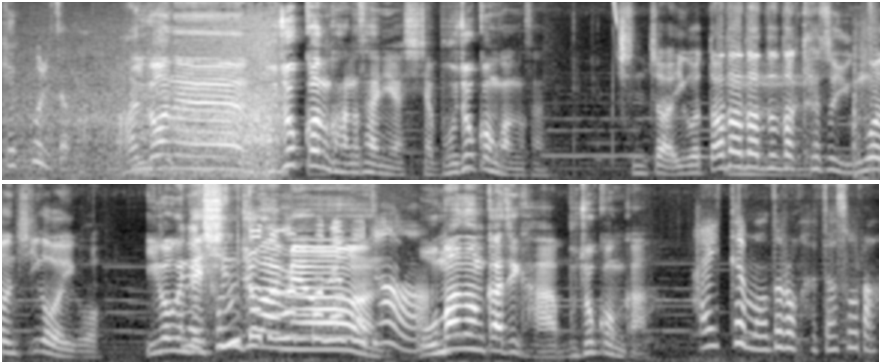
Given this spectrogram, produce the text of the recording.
개꿀이잖아. 아니, 이거는 무조건 광산이야 진짜 무조건 광산 진짜 이거 따다다다닥 음. 해서 6만 원 찍어 이거 이거 근데 근데 신중하면 해보자. 5만원까지 가 무조건 가 아이템 얻으러 가자 소라.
